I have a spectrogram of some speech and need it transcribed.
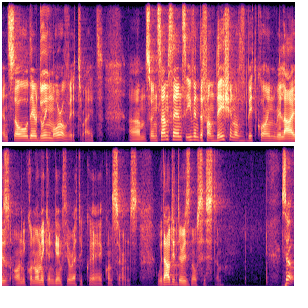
and so they're doing more of it, right? Um, so in some sense, even the foundation of Bitcoin relies on economic and game theoretic uh, concerns. Without it, there is no system. So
